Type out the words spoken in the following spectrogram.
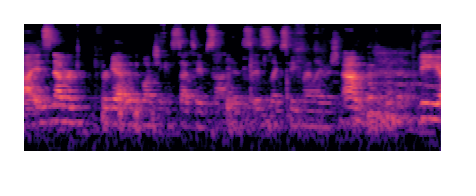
Uh, it's never forget with a bunch of cassette tapes on it. It's, it's like speak my language. Um, the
